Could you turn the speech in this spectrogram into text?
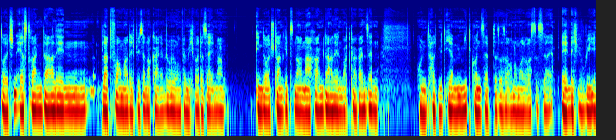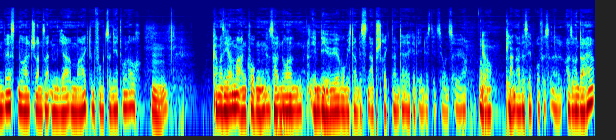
deutschen Erstrangdarlehen. Plattform hatte ich bisher noch keine Berührung. Für mich war das ja immer, in Deutschland gibt's nur Nachrangdarlehen, macht gar keinen Sinn. Und halt mit ihrem Mietkonzept, das ist auch nochmal was, das ist ja ähnlich wie Reinvest, nur halt schon seit einem Jahr am Markt und funktioniert wohl auch. Hm. Kann man sich auch nochmal angucken. Ist halt nur eben die Höhe, wo mich da ein bisschen abschreckt an der Ecke, die Investitionshöhe. Aber Ja. klang alles sehr professionell. Also von daher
